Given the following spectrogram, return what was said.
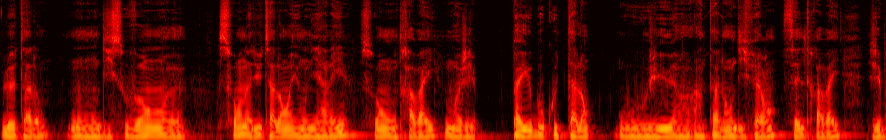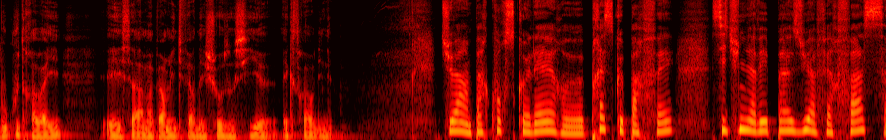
le talent. On dit souvent, euh, soit on a du talent et on y arrive, soit on travaille. Moi, j'ai pas eu beaucoup de talent, ou j'ai eu un, talent différent, c'est le travail. J'ai beaucoup travaillé et ça m'a permis de faire des choses aussi euh, extraordinaires. Tu as un parcours scolaire euh, presque parfait si tu n'avais pas eu à faire face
